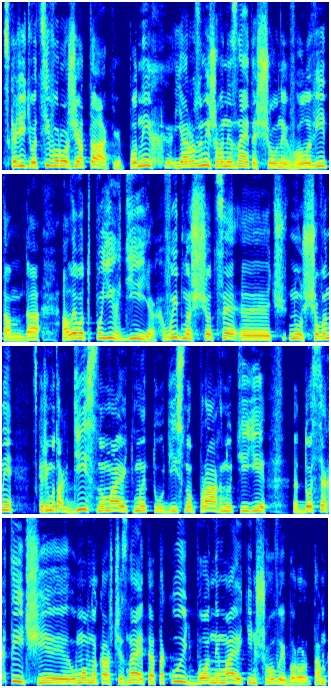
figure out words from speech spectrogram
Скажіть, оці ворожі атаки, по них я розумію, що ви не знаєте, що у них в голові там, да, але от по їх діях видно, що це е, ну, що вони, скажімо так, дійсно мають мету, дійсно прагнуть її досягти, чи умовно кажучи, знаєте, атакують, бо не мають іншого вибору. Там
